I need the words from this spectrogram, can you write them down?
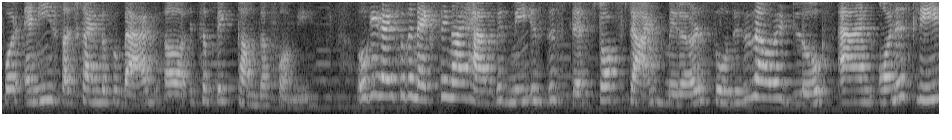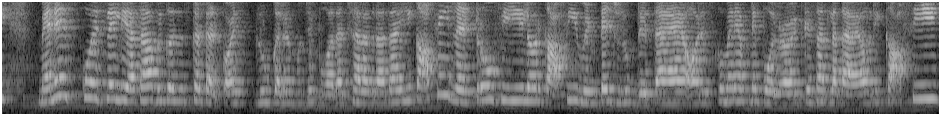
for any such kind of a bag it's a big thumbs up for me okay, guys, so the next thing I have with me is this desktop stand mirror. So, this is how it looks and honestly, मैंने इसको इसलिए लिया था बिकॉज़ इसका टर्कॉइस ब्लू कलर मुझे बहुत अच्छा लग रहा था। ये काफ़ी रेट्रो फील और काफ़ी विंटेज लुक देता है और इसको मैंने अपने पोलरॉइड के साथ लगाया और ये काफ़ी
